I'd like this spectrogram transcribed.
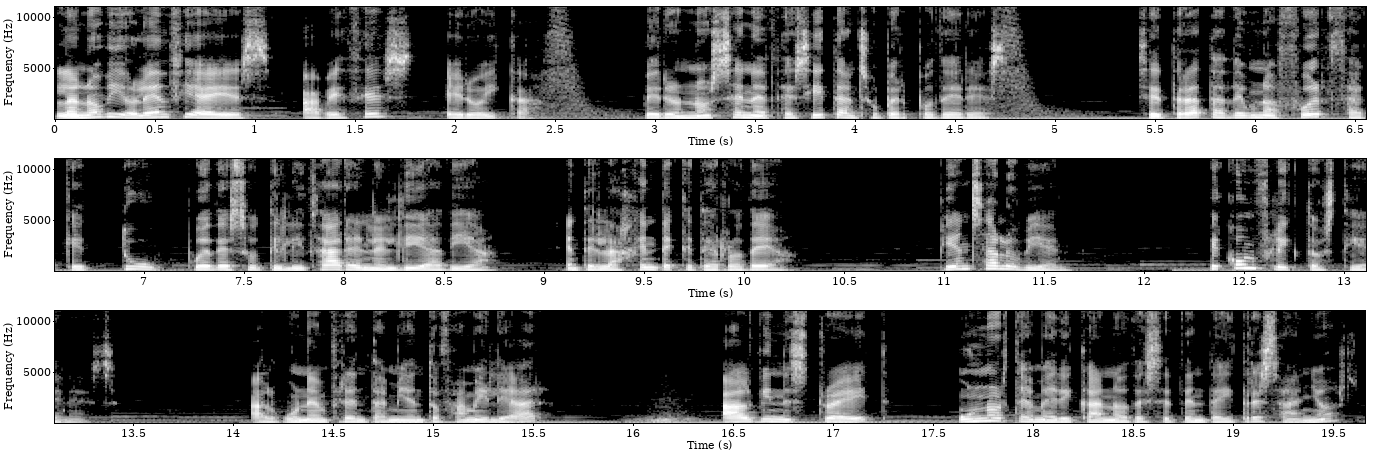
La no violencia es, a veces, heroica, pero no se necesitan superpoderes. Se trata de una fuerza que tú puedes utilizar en el día a día, entre la gente que te rodea. Piénsalo bien. ¿Qué conflictos tienes? ¿Algún enfrentamiento familiar? Alvin Strait, un norteamericano de 73 años,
